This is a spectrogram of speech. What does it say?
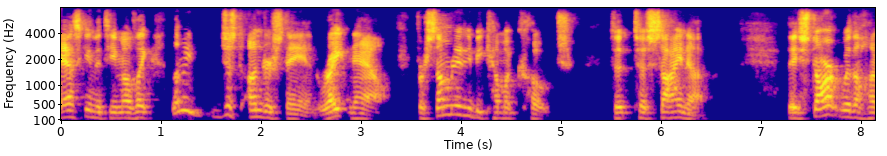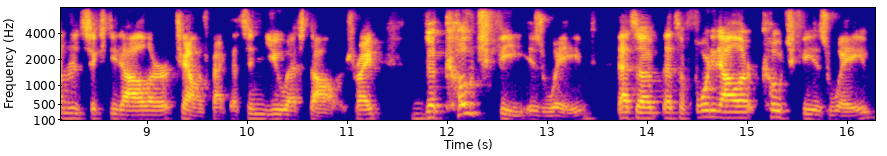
asking the team, I was like, let me just understand right now for somebody to become a coach, to, to sign up, they start with a $160 challenge pack. That's in US dollars, right? The coach fee is waived. That's a that's a $40 coach fee is waived.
